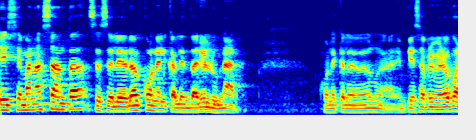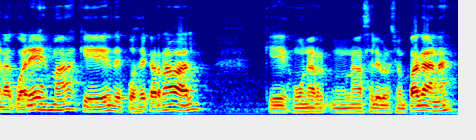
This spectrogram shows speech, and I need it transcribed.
y Semana Santa se celebra con el calendario lunar. Con el calendario lunar. Empieza primero con la cuaresma, que es después de carnaval, que es una, una celebración pagana,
